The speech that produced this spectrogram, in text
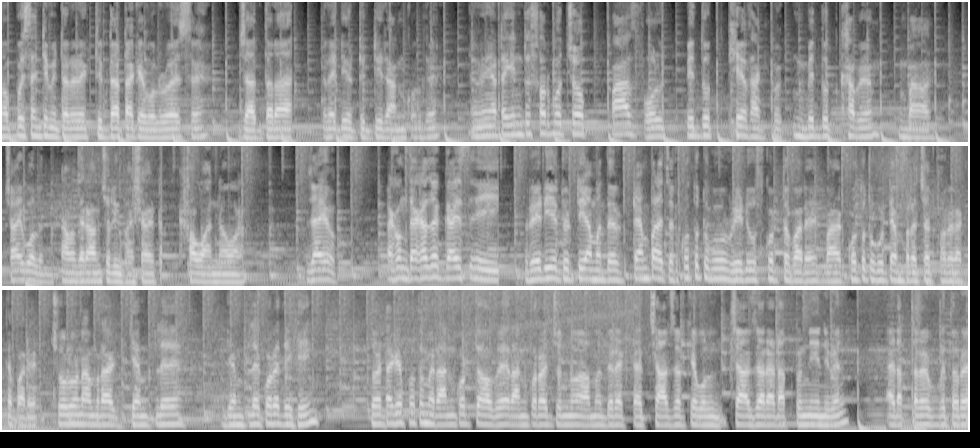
নব্বই সেন্টিমিটারের একটি ডাটা কেবল রয়েছে, যার দ্বারা রেডিয়েটরটি রান করবে। এবং এটা কিন্তু সর্বোচ্চ পাঁচ ভোল্ট বিদ্যুৎ খেয়ে থাকবে, বিদ্যুৎ খাবে বা যাই বলেন আমাদের আঞ্চলিক ভাষায় খাওয়া নেওয়া। যাই হোক, এখন দেখা যাক গাইস এই রেডিয়েটরটি আমাদের টেম্পারেচার কতটুকু রিডিউস করতে পারে বা কতটুকু টেম্পারেচার ধরে রাখতে পারে। চলুন আমরা গেম প্লে গেম প্লে করে দেখি। তো এটাকে প্রথমে রান করতে হবে। রান করার জন্য আমাদের একটা চার্জার কেবল চার্জার অ্যাডাপ্টার নিয়ে নেবেন। অ্যাডাপ্টারের ভেতরে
